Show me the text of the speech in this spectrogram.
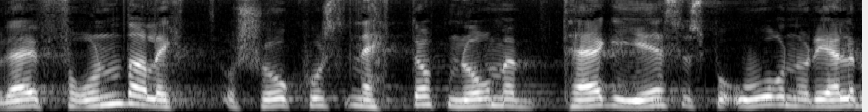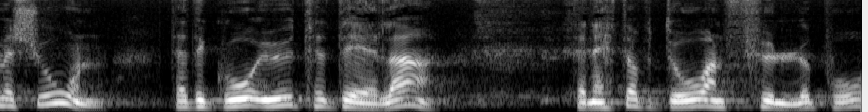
Og Det er forunderlig å se hvordan nettopp når vi tar Jesus på ordet når det gjelder misjon, det gå ut til å dele, det er nettopp da han fyller på.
